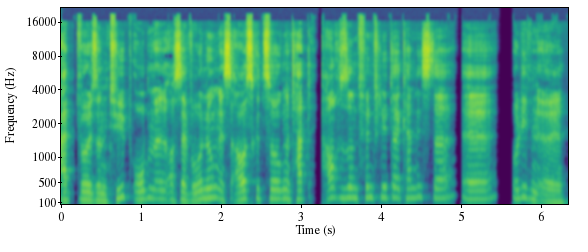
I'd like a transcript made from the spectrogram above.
hat wohl so ein Typ oben aus der Wohnung, ist ausgezogen und hat auch so einen 5-Liter-Kanister äh, Olivenöl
